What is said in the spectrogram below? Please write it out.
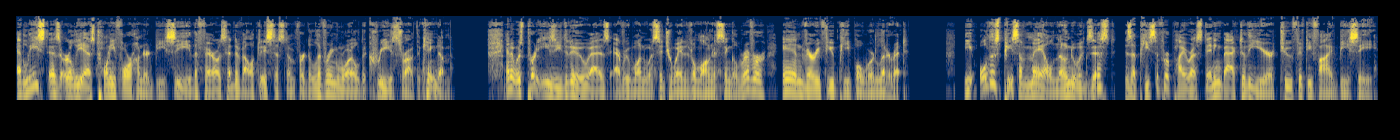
At least as early as 2400 BC, the pharaohs had developed a system for delivering royal decrees throughout the kingdom. And it was pretty easy to do as everyone was situated along a single river and very few people were literate. The oldest piece of mail known to exist is a piece of papyrus dating back to the year 255 BC.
